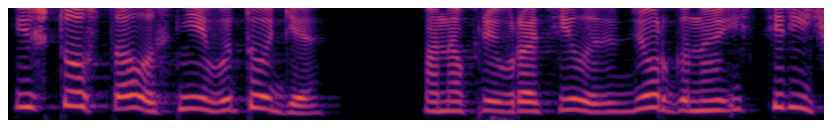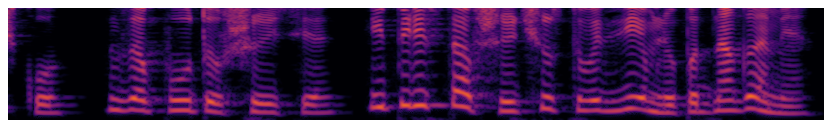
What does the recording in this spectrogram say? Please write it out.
И что стало с ней в итоге? Она превратилась в дерганую истеричку, запутавшуюся и переставшую чувствовать землю под ногами.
